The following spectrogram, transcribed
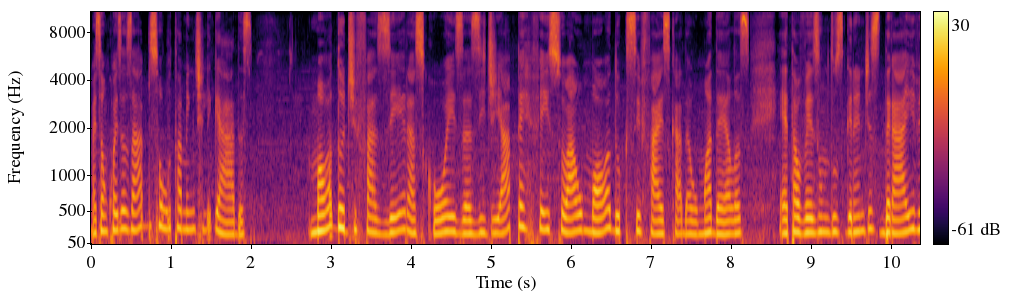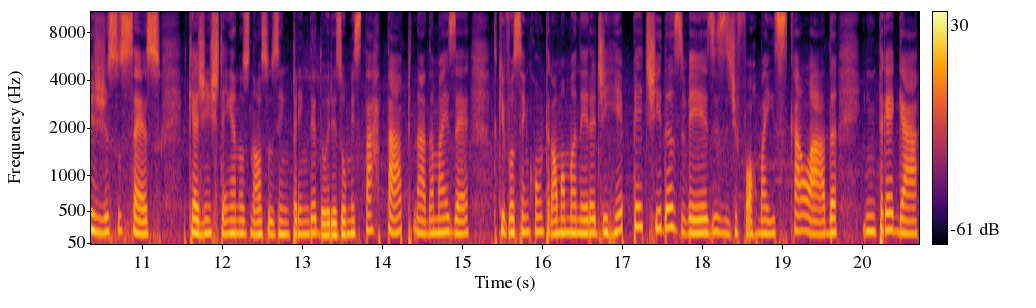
Mas são coisas absolutamente ligadas modo de fazer as coisas e de aperfeiçoar o modo que se faz cada uma delas é talvez um dos grandes drives de sucesso que a gente tenha nos nossos empreendedores. Uma startup nada mais é do que você encontrar uma maneira de repetidas vezes, de forma escalada, entregar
